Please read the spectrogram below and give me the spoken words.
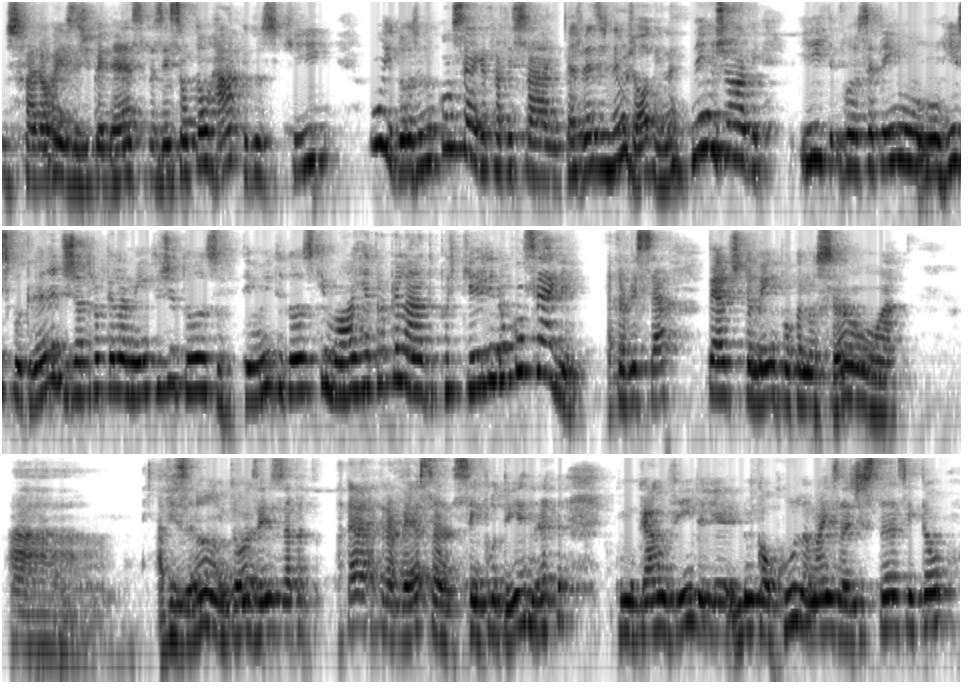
Os faróis de pedestres, eles são tão rápidos que um idoso não consegue atravessar. Então, Às vezes nem um jovem, né? Nem um jovem. E você tem um, um, risco grande de atropelamento de idoso. Tem muito idoso que morre atropelado porque ele não consegue atravessar, perde também um pouco a noção, a, a a visão, então às vezes até atravessa sem poder, né? Com o carro vindo, ele não calcula mais a distância, então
